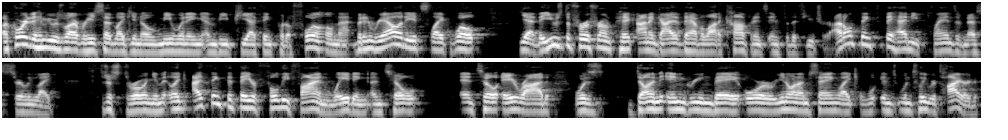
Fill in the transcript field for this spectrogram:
according to him, he was whatever he said, like, you know, me winning MVP, I think put a foil on that. But in reality, it's like, well, yeah, they used the first round pick on a guy that they have a lot of confidence in for the future. I don't think that they had any plans of necessarily like just throwing him. Like I think that they are fully fine waiting until until A Rod was done in Green Bay, or you know what I'm saying, like w- until he retired.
